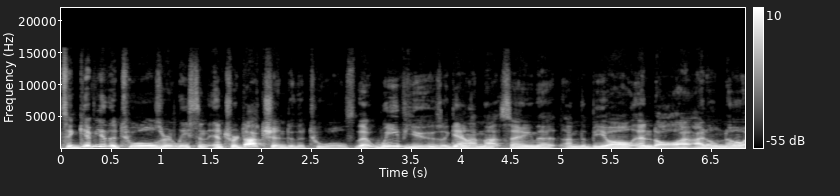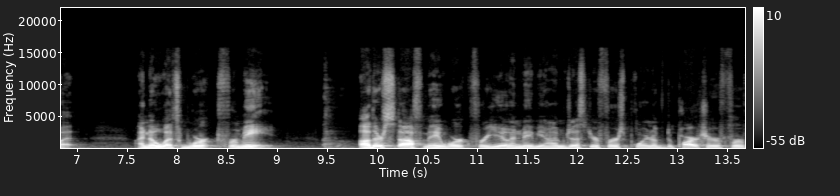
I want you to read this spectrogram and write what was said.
to give you the tools or at least an introduction to the tools that we've used. Again, I'm not saying that I'm the be all end all, I, I don't know it. I know what's worked for me. Other stuff may work for you, and maybe I'm just your first point of departure for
